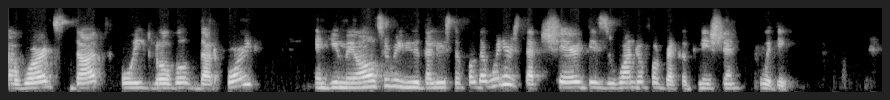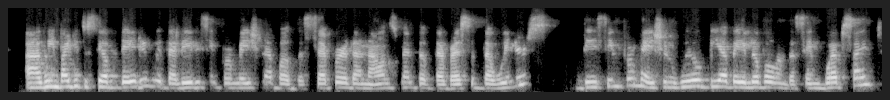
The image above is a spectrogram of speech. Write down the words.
awards.oeglobal.org, and you may also review the list of all the winners that share this wonderful recognition with you. Uh, we invite you to stay updated with the latest information about the separate announcement of the rest of the winners. This information will be available on the same website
